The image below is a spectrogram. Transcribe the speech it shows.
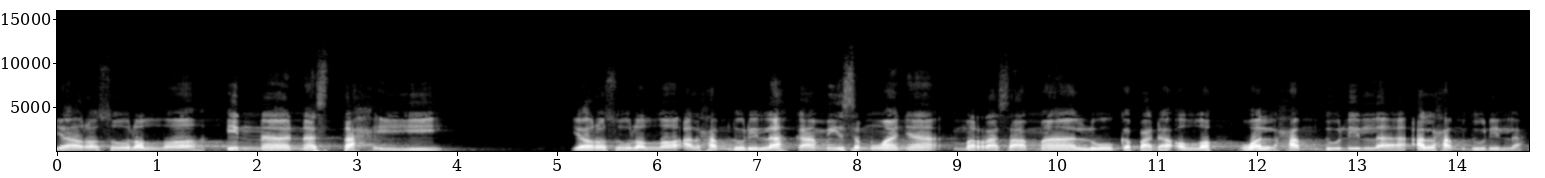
Ya Rasulullah inna nastahi Ya Rasulullah Alhamdulillah kami semuanya merasa malu kepada Allah. Walhamdulillah Alhamdulillah.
